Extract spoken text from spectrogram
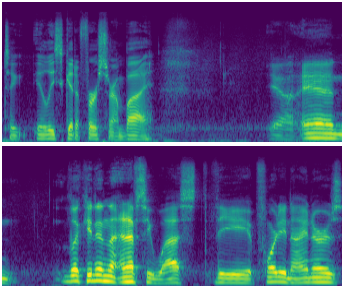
to at least get a first round bye. Yeah, and looking in the NFC West, the 49ers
